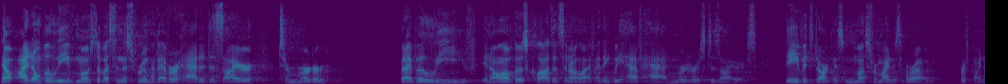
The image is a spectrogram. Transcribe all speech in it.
Now, I don't believe most of us in this room have ever had a desire to murder, but I believe in all of those closets in our life, I think we have had murderous desires. David's darkness must remind us of our own. First point.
